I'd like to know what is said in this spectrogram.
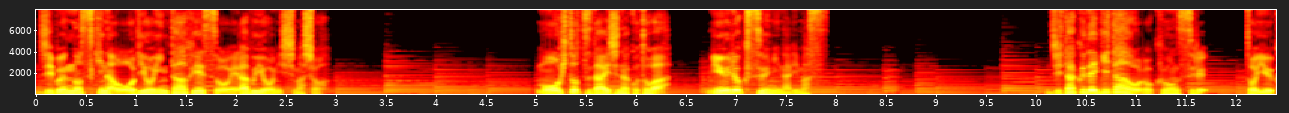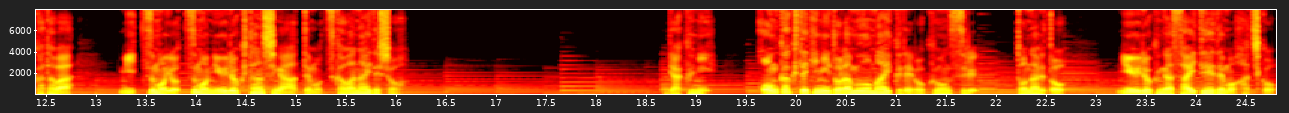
自分の好きなオーディオインターフェースを選ぶようにしましょう。もう一つ大事なことは入力数になります。自宅でギターを録音する。という方は3つも4つも入力端子があっても使わないでしょう。逆に本格的にドラムをマイクで録音するとなると入力が最低でも8個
